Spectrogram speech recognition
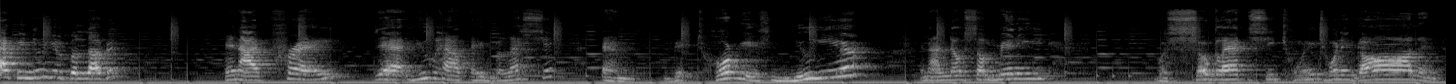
Happy New Year, beloved. And I pray that you have a blessed and victorious new year. And I know so many were so glad to see 2020 gone and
